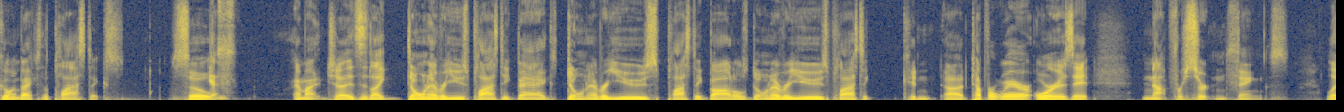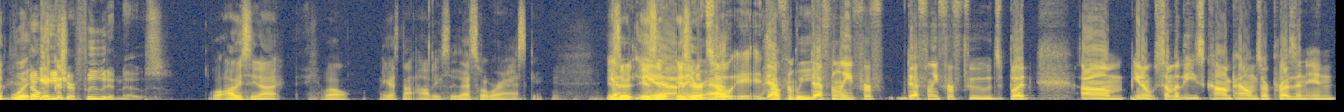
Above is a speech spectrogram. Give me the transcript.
going back to the plastics, so Yes. am I? should Is it like don't ever use plastic bags? Don't ever use plastic bottles? Don't ever use plastic con, uh, Tupperware? Or is it not for certain things? Like what? Don't Yeah, heat good- your food in those. Well, obviously not. Well, I guess not. Obviously, that's what we're asking. Is Yeah, there is yeah, there is I there mean, so out- it- how defi- could we? definitely for definitely for foods, but um, you know some of these compounds are present in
